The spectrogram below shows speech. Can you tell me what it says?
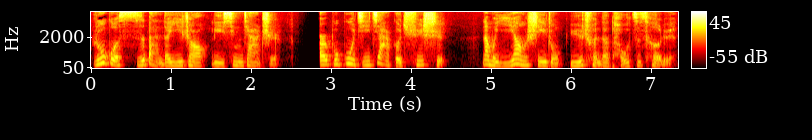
如果死板的依照理性价值，而不顾及价格趋势。那么一样是一种愚蠢的投资策略。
